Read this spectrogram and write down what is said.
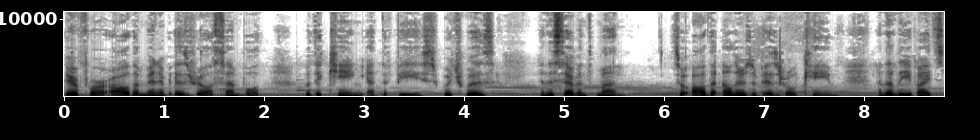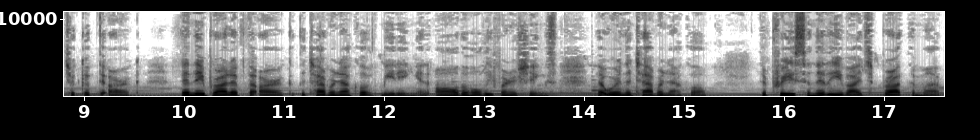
Therefore all the men of Israel assembled with the king at the feast, which was in the seventh month. So all the elders of Israel came, and the Levites took up the ark. Then they brought up the ark, the tabernacle of meeting, and all the holy furnishings that were in the tabernacle the priests and the Levites brought them up.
